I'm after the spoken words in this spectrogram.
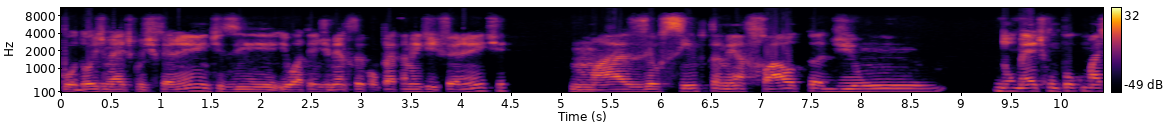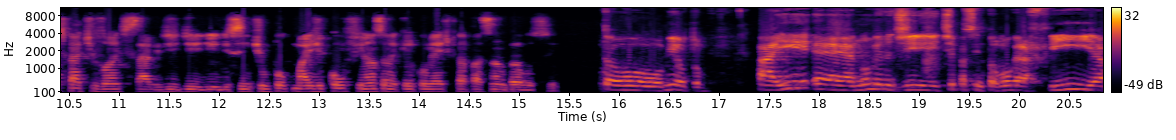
por dois médicos diferentes e, e o atendimento foi completamente diferente, mas eu sinto também a falta de um de um médico um pouco mais cativante, sabe? De, de, de sentir um pouco mais de confiança naquilo que o médico está passando para você. Então, Milton, aí é número de, tipo assim, tomografia,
